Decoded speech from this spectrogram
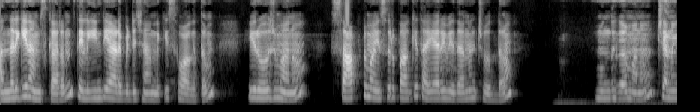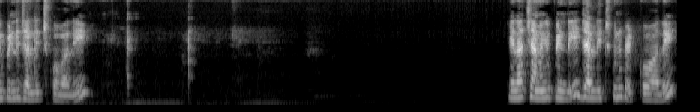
అందరికీ నమస్కారం. తెలుగింటి ఆడబిడ్డ ఛానల్కి స్వాగతం. ఈరోజు మనం సాఫ్ట్ మైసూర్ పాకి తయారీ విధానం చూద్దాం. ముందుగా మనం శనగపిండి జల్లించుకోవాలి. ఇలా శనగపిండి జల్లించుకుని పెట్టుకోవాలి.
